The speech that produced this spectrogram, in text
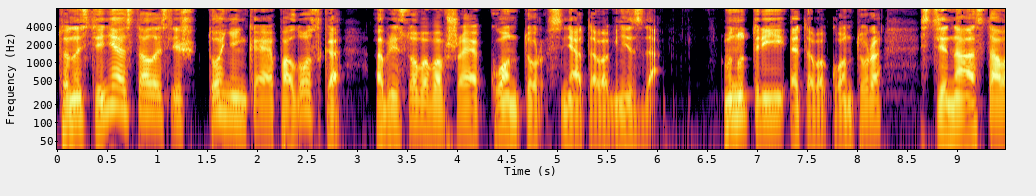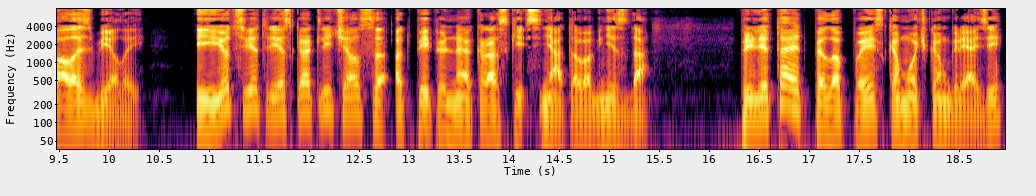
то на стене осталась лишь тоненькая полоска, обрисовывавшая контур снятого гнезда. Внутри этого контура стена оставалась белой, и ее цвет резко отличался от пепельной окраски снятого гнезда. Прилетает Пелопей с комочком грязи.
